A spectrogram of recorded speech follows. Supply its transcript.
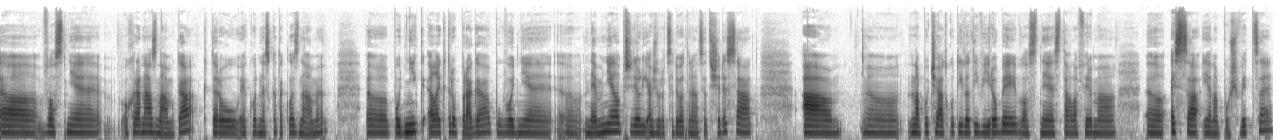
Eh, vlastně ochranná známka, kterou jako dneska takhle známe. Eh, podnik Elektro Praga původně eh, neměl, přidali až v roce 1960 a na počátku této výroby vlastně stála firma ESA Jana Pošvice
